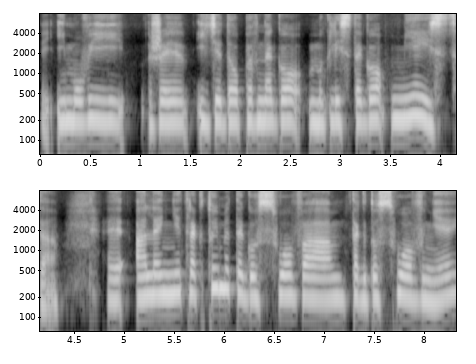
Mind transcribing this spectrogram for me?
i mówi że idzie do pewnego mglistego miejsca. E, ale nie traktujmy tego słowa tak dosłownie,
